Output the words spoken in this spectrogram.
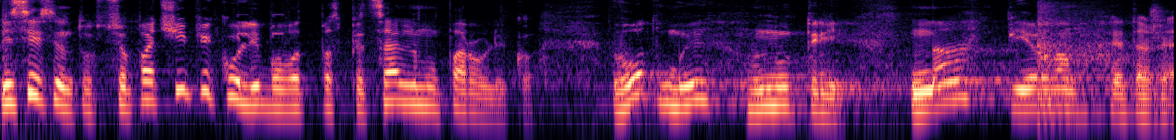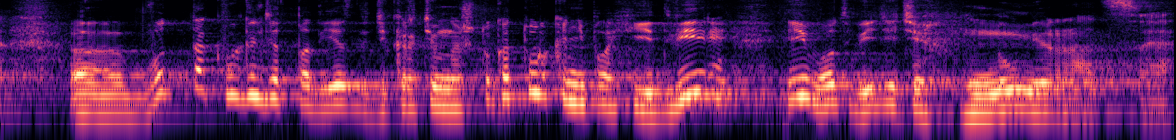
Естественно, тут все по чипику, либо вот по специальному паролику. Вот мы внутри, на первом этаже. Э, вот так выглядят подъезды. Декоративная штукатурка, неплохие двери. И вот видите, нумерация.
